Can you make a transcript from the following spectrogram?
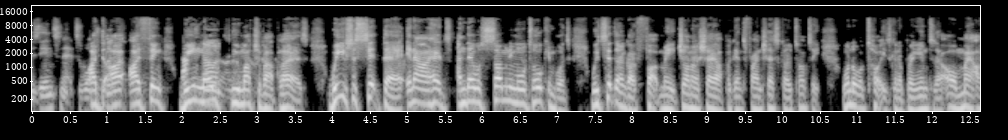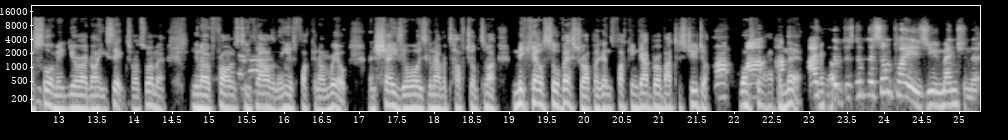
there's the internet to I, watch. I, I think we know no, no, too much about players. We used to sit there in our heads, and there were so many more talking points. We'd sit there and go, "Fuck me, John O'Shea up against Francesco Totti. Wonder what Totti's going to bring into that." Oh mate, I saw him at Euro '96, or I saw him at you know France 2000. He is fucking unreal. And Shea's always going to have a tough job tonight. Mikael Silvestre up against fucking Gabriel Batistuta. Uh, What's uh, going to happen there? I, there's, there's some players you mentioned that,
